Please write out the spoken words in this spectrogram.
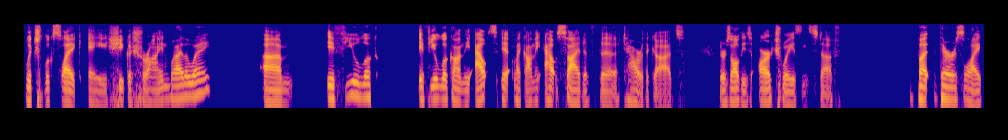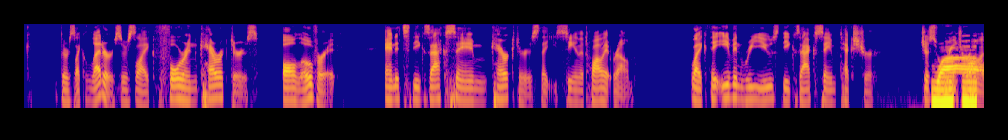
which looks like a Sheikah shrine, by the way. Um, if you look if you look on the outs eh, like on the outside of the Tower of the Gods, there's all these archways and stuff, but there's like there's like letters, there's like foreign characters all over it, and it's the exact same characters that you see in the Twilight Realm. Like they even reuse the exact same texture, just redrawn.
